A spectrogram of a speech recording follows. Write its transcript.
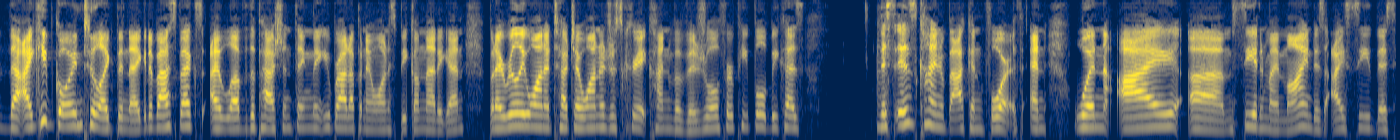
that i keep going to like the negative aspects. I love the passion thing that you brought up and i want to speak on that again. But i really want to touch i want to just create kind of a visual for people because this is kind of back and forth. And when i um, see it in my mind is i see this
